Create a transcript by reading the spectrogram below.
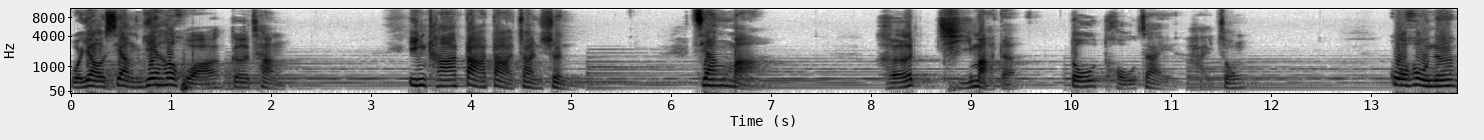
我要向耶和华歌唱，因他大大战胜，将马和骑马的都投在海中。”过后呢？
